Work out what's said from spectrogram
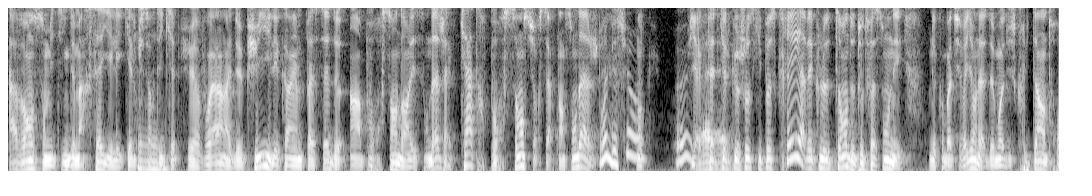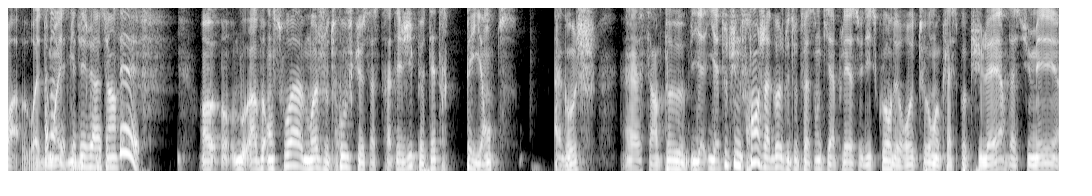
avant son meeting de Marseille et les quelques mmh. sorties qu'il a pu avoir, et depuis, il est quand même passé de 1% dans les sondages à 4% sur certains sondages. Oui, bien sûr. Donc, il y a peut-être quelque chose qui peut se créer avec le temps. De toute façon, on est, on est combat de février, on a deux mois du scrutin, trois, ouais, deux ah mois et demi du déjà scrutin. Un succès. En, en, soi, moi, je trouve que sa stratégie peut être payante à gauche. Euh, c'est un peu, il y a, toute une frange à gauche de toute façon qui appelait à ce discours de retour aux classes populaires, d'assumer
